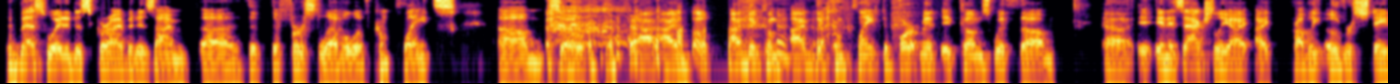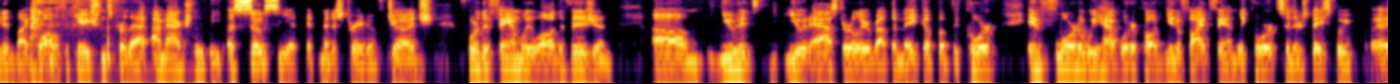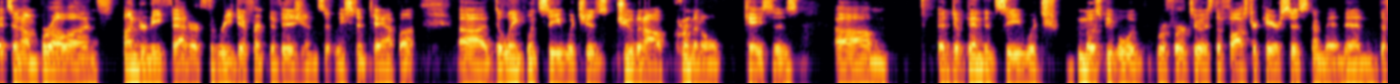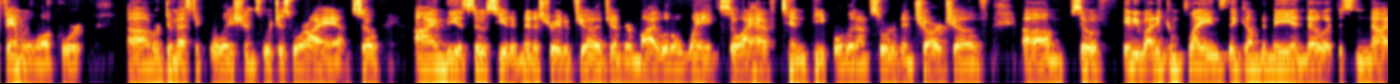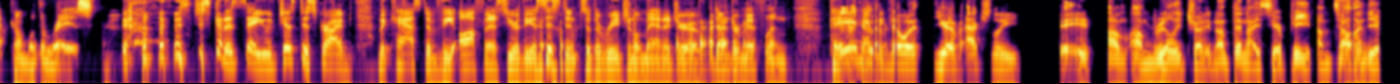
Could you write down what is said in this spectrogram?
The best way to describe it is I'm uh, the the first level of complaints. Um, so I, I'm Oh, I'm the com- I'm the complaint department. It comes with um, uh, and it's actually I, I, probably overstated my qualifications for that. I'm actually the associate administrative judge for the family law division. Um, you had you had asked earlier about the makeup of the court in Florida. We have what are called unified family courts, and there's basically uh, it's an umbrella, and underneath that are three different divisions, at least in Tampa: uh, delinquency, which is juvenile criminal cases. Um, a dependency, which most people would refer to as the foster care system, and then the family law court um, or domestic relations, which is where I am. So I'm the associate administrative judge under my little wing. So I have 10 people that I'm sort of in charge of. Um, so if anybody complains, they come to me and know it does not come with a raise. I was just going to say, you've just described the cast of The Office. You're the assistant to the regional manager of Dunder Mifflin Paper and Company. You have, no, you have actually it, I'm I'm really treading on thin ice here, Pete. I'm telling you.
